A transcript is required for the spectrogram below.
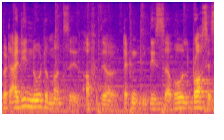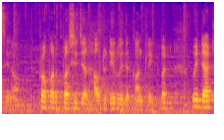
but I didn't know the much of the this uh, whole process, you know, proper procedure how to deal with the conflict. But with that,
